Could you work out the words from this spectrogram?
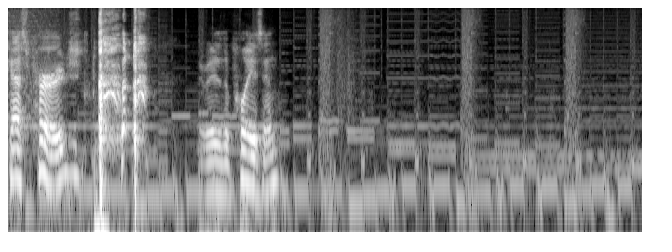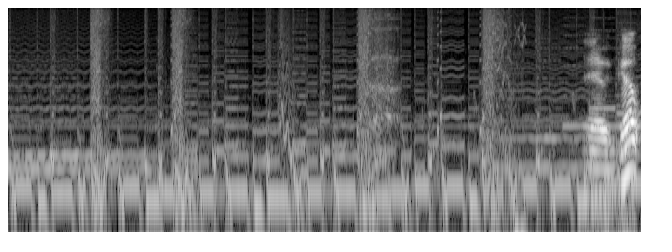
cast purge. Get the poison. Go.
